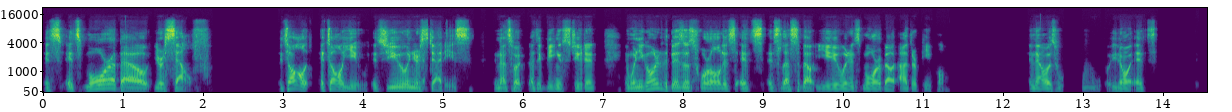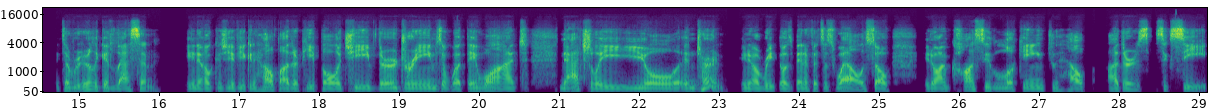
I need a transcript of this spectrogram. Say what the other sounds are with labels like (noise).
it's it's more about yourself. It's all it's all you. It's you and your studies and that's what i think being a student and when you go into the business world it's it's it's less about you and it's more about other people. And that was you know it's it's a really good lesson you know because if you can help other people achieve their dreams and what they want naturally you'll in turn you know reap those benefits as well. So you know i'm constantly looking to help others succeed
